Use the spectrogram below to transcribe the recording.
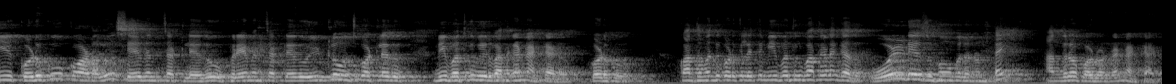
ఈ కొడుకు కోడలు సేవించట్లేదు ప్రేమించట్లేదు ఇంట్లో ఉంచుకోవట్లేదు. మీ బతుకు మీరు బతకండి అంటాడు కొడుకు. కొంతమంది కొడుకులు అయితే మీ బతుకు బతకడం కాదు ఓల్డ్ ఏజ్ హోములు ఉంటాయి అందులో పడి ఉండండి అంటాడు.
